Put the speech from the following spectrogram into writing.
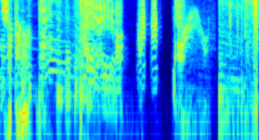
That's.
